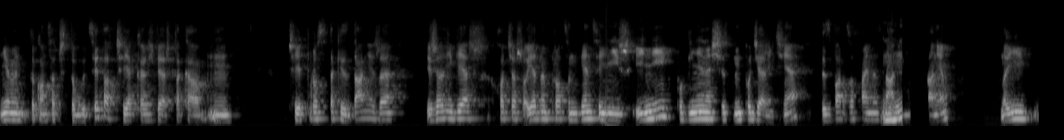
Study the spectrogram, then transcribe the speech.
nie wiem do końca, czy to był cytat, czy jakaś, wiesz, taka, mm, czy po prostu takie zdanie, że jeżeli wiesz chociaż o 1% więcej niż inni, powinieneś się z tym podzielić, nie? To jest bardzo fajne zdanie, Mhm. moim zdaniem. No i,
